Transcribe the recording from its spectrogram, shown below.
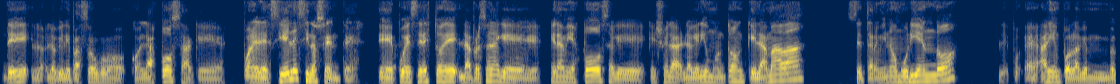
de lo, lo que le pasó co- con la esposa, que ponele, si él es inocente, eh, puede ser esto de la persona que era mi esposa, que, que yo la, la quería un montón, que la amaba, se terminó muriendo, eh, alguien por la que me,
